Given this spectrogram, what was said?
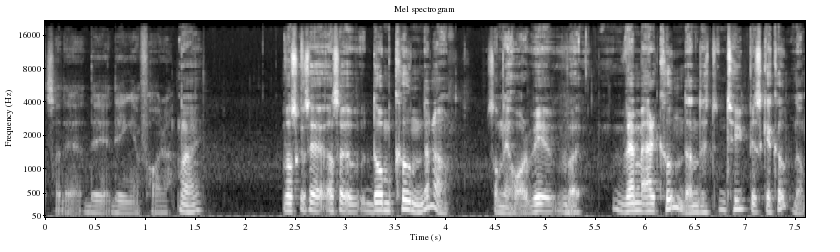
Så det, det, det är ingen fara. Nej. Vad ska jag säga, alltså de kunderna som ni har. Vi, Mm. Vem är kunden? Den typiska kunden?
